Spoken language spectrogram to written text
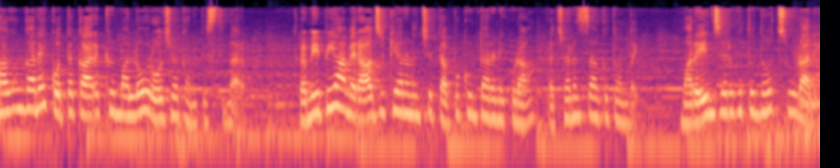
భాగంగానే కొత్త కార్యక్రమాల్లో రోజా కనిపిస్తున్నారు. క్రమేపీ ఆమె రాజకీయాల నుంచి తప్పుకుంటారని కూడా ప్రచారం సాగుతోంది. మరేం జరుగుతుందో చూడాలి.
